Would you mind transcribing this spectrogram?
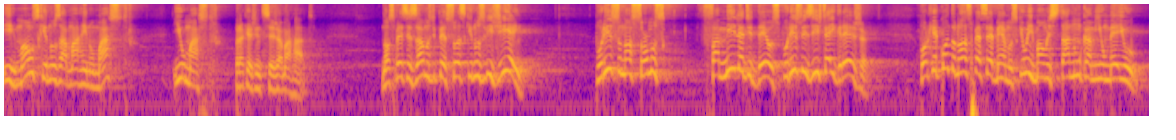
irmãos que nos amarrem no mastro e o mastro, para que a gente seja amarrado. Nós precisamos de pessoas que nos vigiem. Por isso nós somos família de Deus, por isso existe a igreja. Porque quando nós percebemos que um irmão está num caminho meio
